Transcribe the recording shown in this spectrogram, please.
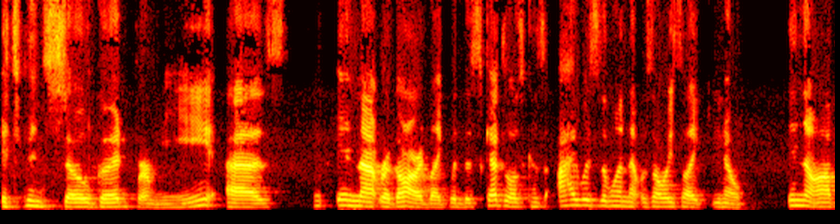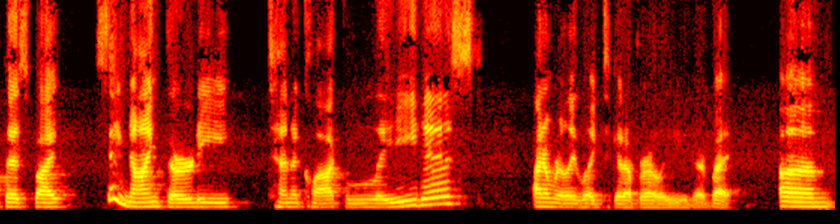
it's been so good for me as in that regard, like with the schedules, because I was the one that was always like, you know, in the office by say 9 30, 10 o'clock latest. I don't really like to get up early either, but um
